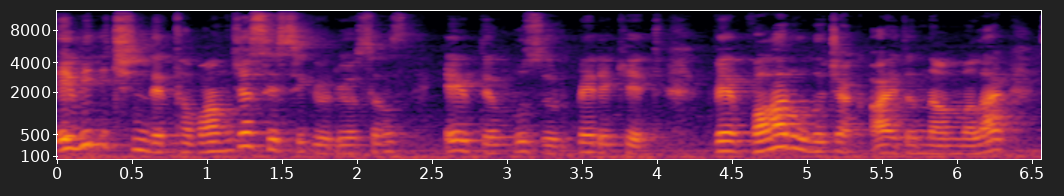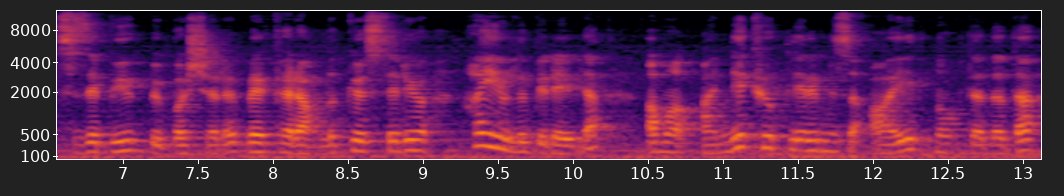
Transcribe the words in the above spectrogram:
Evin içinde tabanca sesi görüyorsanız evde huzur, bereket ve var olacak aydınlanmalar size büyük bir başarı ve ferahlık gösteriyor. Hayırlı bir evlat ama anne köklerimize ait noktada da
